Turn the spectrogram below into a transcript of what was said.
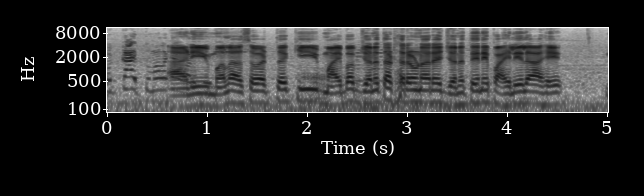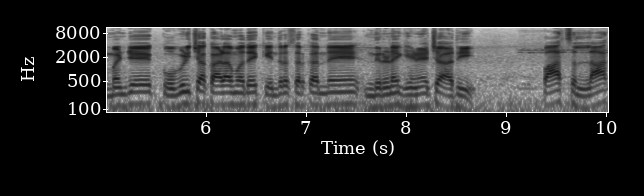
पण काय तुम्हाला काय आणि वाटतं? मला असं वाटतं की मायबाप जनता ठरवणार आहे जनतेने पाहिलेलं आहे म्हणजे कोविडच्या काळामध्ये केंद्र सरकारने निर्णय घेण्याच्या आधी पाच लाख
